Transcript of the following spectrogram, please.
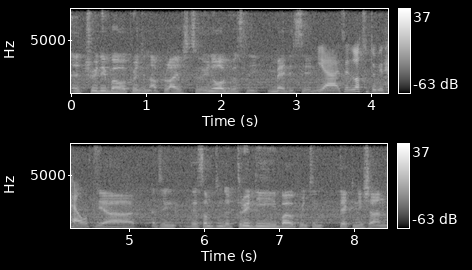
uh, 3D bioprinting applies to, you know, obviously medicine. Yeah, it's a lot to do with health. Yeah, I think there's something the 3D bioprinting technician,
